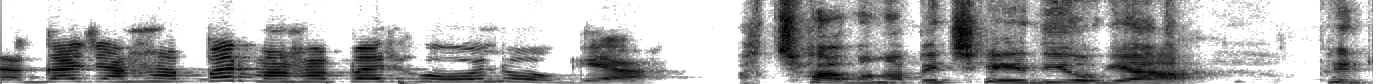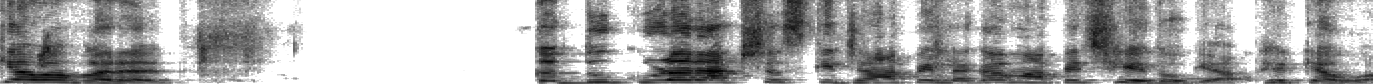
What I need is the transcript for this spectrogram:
लगा जहाँ पर वहाँ पर होल हो गया। अच्छा वहाँ पे छेद ही हो गया। फिर क्या हुआ वरद? कद्दू कूड़ा राक्षस के जहाँ पे लगा वहाँ पे छेद हो गया। फिर क्या हुआ?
